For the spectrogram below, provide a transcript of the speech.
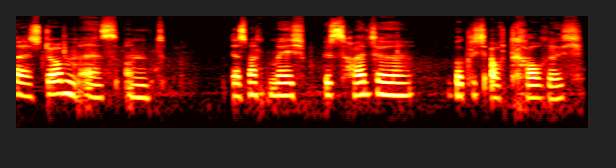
verstorben ist. Und das macht mich bis heute wirklich auch traurig,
